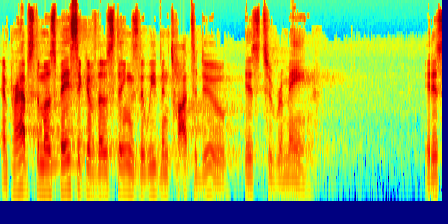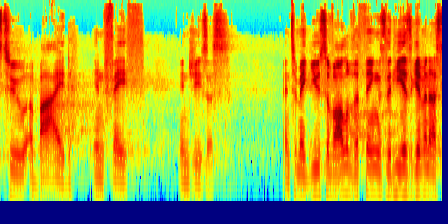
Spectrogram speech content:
and perhaps the most basic of those things that we've been taught to do is to remain, it is to abide in faith in Jesus. And to make use of all of the things that He has given us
